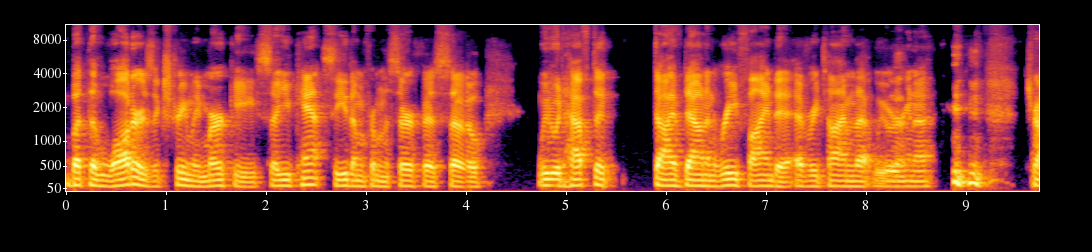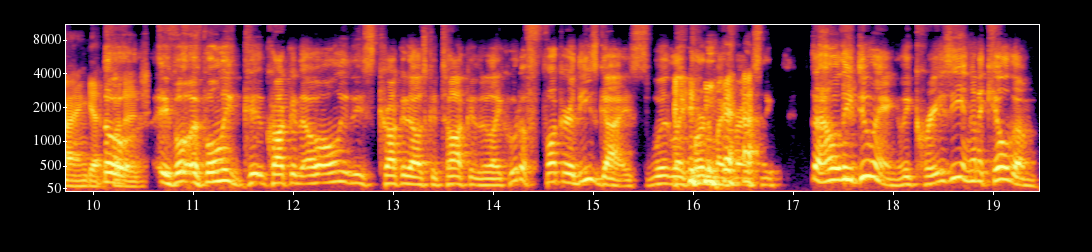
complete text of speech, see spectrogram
but the water is extremely murky, so you can't see them from the surface. So we would have to dive down and re-find it every time that we were gonna try and get So footage. if if only crocodile, only these crocodiles could talk, and they're like, "Who the fuck are these guys?" What like part of my Yeah. friends like, the hell are they doing? Are they crazy? I'm gonna kill them."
